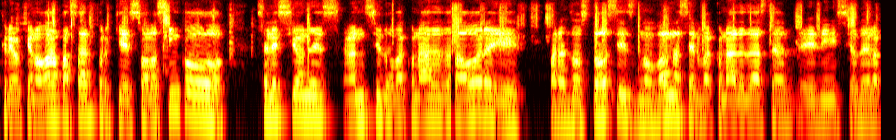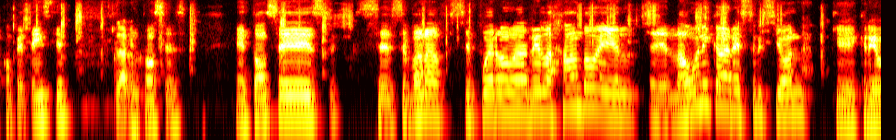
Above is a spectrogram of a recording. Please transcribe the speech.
creo que no va a pasar porque solo cinco selecciones han sido vacunadas hasta ahora y para dos dosis no van a ser vacunadas hasta el inicio de la competencia. Claro. Entonces, entonces se, van a, se fueron relajando. El, la única restricción que creo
